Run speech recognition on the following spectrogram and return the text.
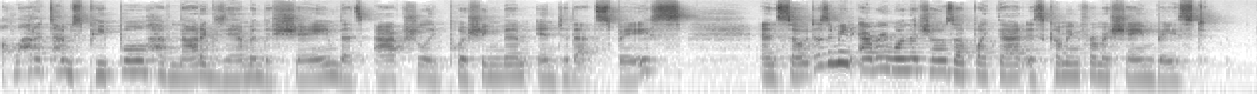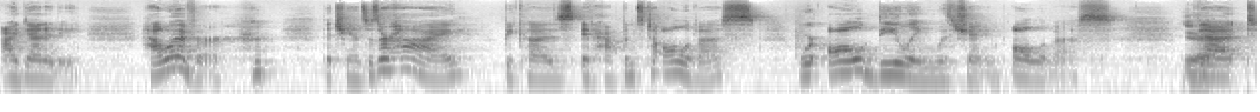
a lot of times people have not examined the shame that's actually pushing them into that space. And so it doesn't mean everyone that shows up like that is coming from a shame based identity. However the chances are high because it happens to all of us. We're all dealing with shame all of us. Yeah. that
